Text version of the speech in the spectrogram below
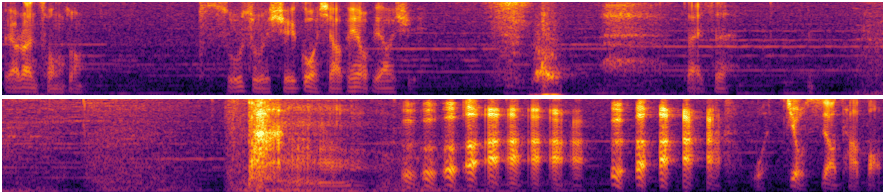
不要乱冲撞，叔叔学过，小朋友不要学。再一次，棒！我就是要他爆。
